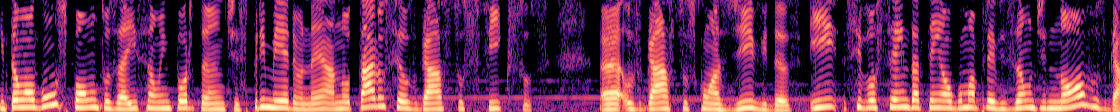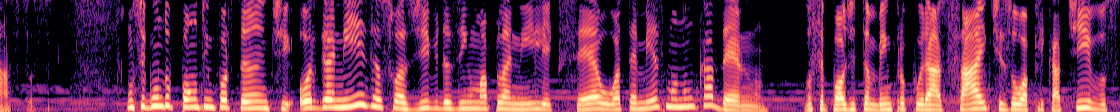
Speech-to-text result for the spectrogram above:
Então, alguns pontos aí são importantes. Primeiro, né, anotar os seus gastos fixos. Uh, os gastos com as dívidas e se você ainda tem alguma previsão de novos gastos. Um segundo ponto importante: organize as suas dívidas em uma planilha Excel ou até mesmo num caderno. Você pode também procurar sites ou aplicativos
